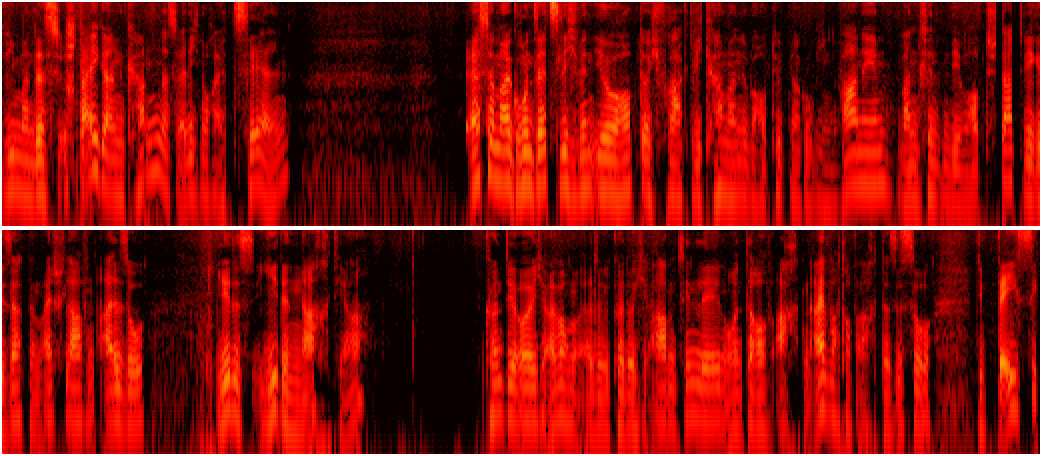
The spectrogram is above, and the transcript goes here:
wie man das steigern kann, das werde ich noch erzählen. Erst einmal grundsätzlich, wenn ihr überhaupt euch fragt, wie kann man überhaupt Hypnagogien wahrnehmen, wann finden die überhaupt statt, wie gesagt beim Einschlafen, also jedes, jede Nacht, ja, könnt ihr euch einfach mal, also ihr könnt euch abends hinlegen und darauf achten, einfach darauf achten. Das ist so die Basic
